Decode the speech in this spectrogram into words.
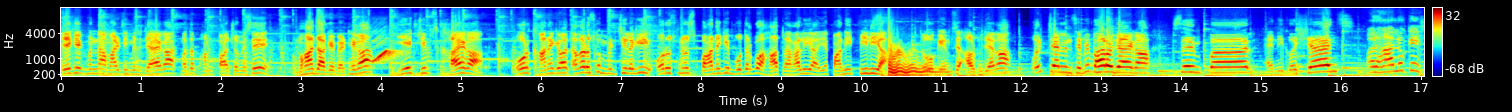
एक एक बंदा हमारी टीम में से जाएगा मतलब हम पाँचों में से वहाँ जाके बैठेगा, ये चिप्स खाएगा। और खाने के बाद अगर उसको मिर्ची लगी और उसने उस पानी की बोतल को हाथ लगा लिया या पानी पी लिया तो वो गेम से आउट हो जाएगा और चैलेंज से भी बाहर हो जाएगा। सिंपल एनी क्वेश्चंस और हाँ लोकेश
